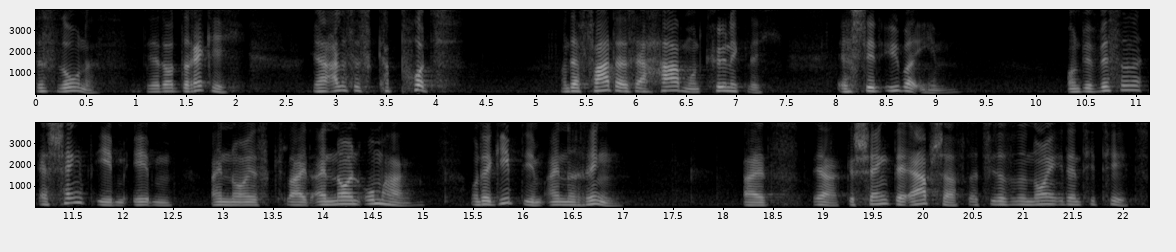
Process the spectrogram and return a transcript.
des Sohnes, der dort dreckig, ja, alles ist kaputt. Und der Vater ist erhaben und königlich. Er steht über ihm. Und wir wissen, er schenkt ihm eben ein neues Kleid, einen neuen Umhang. Und er gibt ihm einen Ring als ja, Geschenk der Erbschaft, als wieder so eine neue Identität.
